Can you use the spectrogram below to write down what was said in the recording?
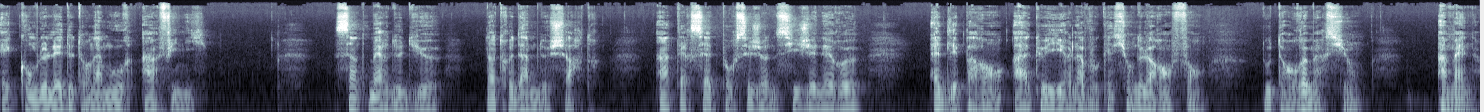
et comble-les de ton amour infini. Sainte Mère de Dieu, Notre-Dame de Chartres, intercède pour ces jeunes si généreux, aide les parents à accueillir la vocation de leur enfant. Nous t'en remercions. Amen.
